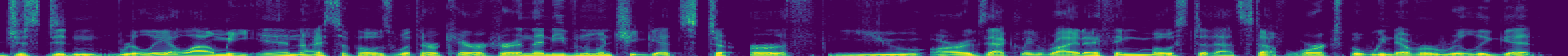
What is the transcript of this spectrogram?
just didn't really allow me in, I suppose, with her character. And then even when she gets to Earth, you are exactly right. I think most of that stuff works, but we never really get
